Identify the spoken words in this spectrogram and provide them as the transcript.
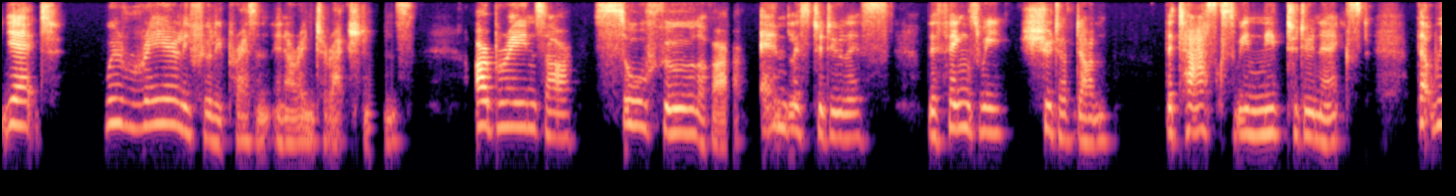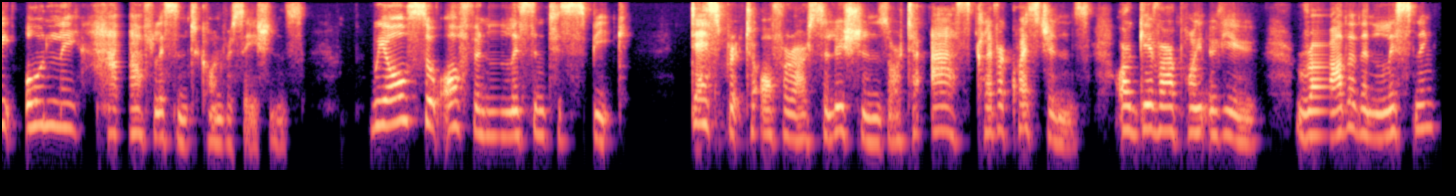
Yet, we're rarely fully present in our interactions. Our brains are so full of our endless to do lists, the things we should have done, the tasks we need to do next, that we only half listen to conversations. We also often listen to speak, desperate to offer our solutions or to ask clever questions or give our point of view, rather than listening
